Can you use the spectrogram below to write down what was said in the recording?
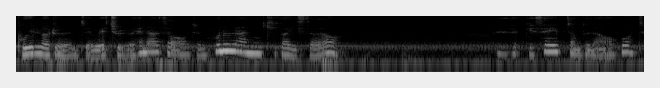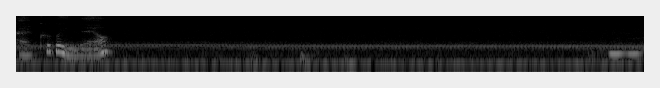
보일러를 이제 외출로 해놔서 좀 훈훈한 기가 있어요. 이렇게 정도 나오고 잘 크고 있네요. 음,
